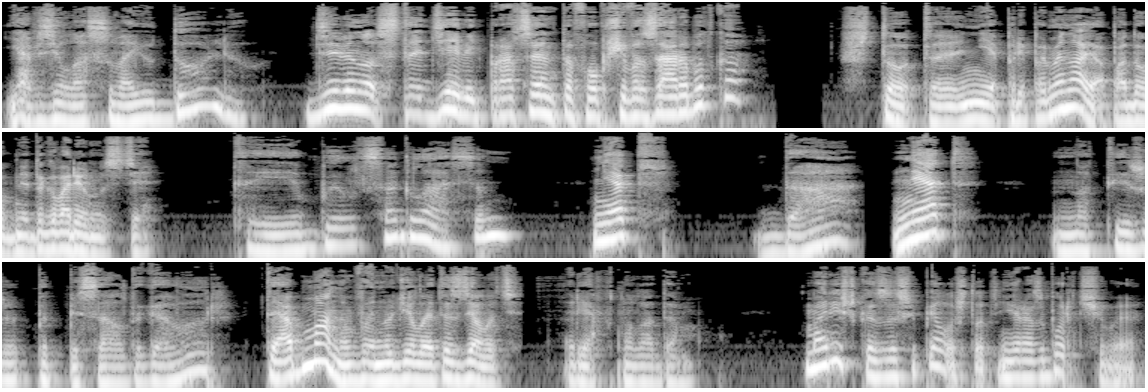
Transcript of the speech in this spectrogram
«Я взяла свою долю». «Девяносто девять процентов общего заработка?» «Что-то не припоминаю о подобной договоренности». «Ты был согласен?» «Нет». «Да». «Нет». «Но ты же подписал договор». «Ты обманом вынудила это сделать», — рявкнул Адам. Маришка зашипела что-то неразборчивое.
